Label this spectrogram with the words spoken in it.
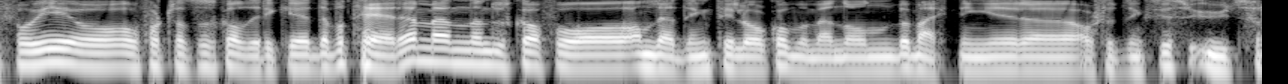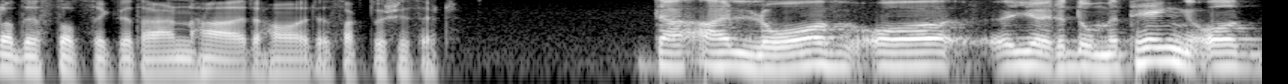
FHI, og, fortsatt så skal dere ikke debattere, men du skal få anledning til å komme med noen bemerkninger uh, avslutningsvis ut fra det statssekretæren her har sagt og skissert det er lov å gjøre dumme ting. Og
